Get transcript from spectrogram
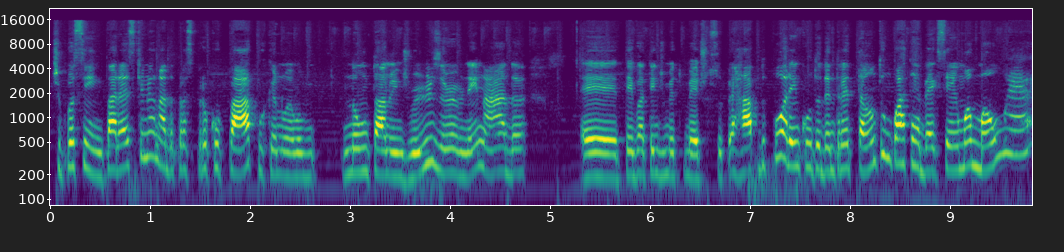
Tipo assim, parece que não é nada para se preocupar, porque não, é, não tá no injury reserve nem nada. É, teve atendimento médico super rápido, porém, contudo, entretanto, um quarterback sem uma mão é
